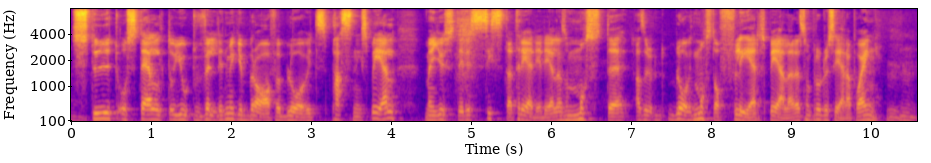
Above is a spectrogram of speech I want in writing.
styrt och ställt och gjort väldigt mycket bra för Blåvitts passningsspel. Men just i den sista tredjedelen så måste, alltså Blåvitt måste ha fler spelare som producerar poäng. Mm.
